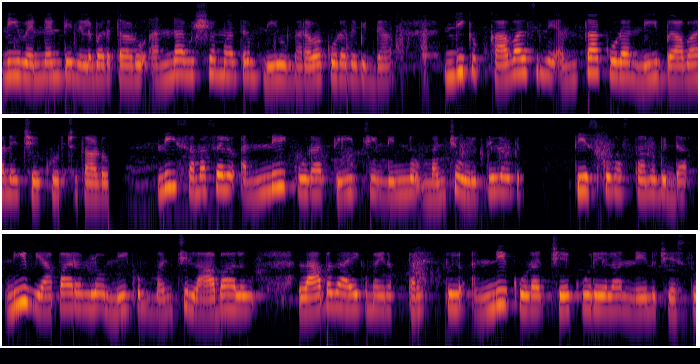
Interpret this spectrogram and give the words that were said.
నీ వెన్నంటి నిలబడతాడు అన్న విషయం మాత్రం నీవు మరవకూడదు బిడ్డ. నీకు కావాల్సింది అంతా కూడా నీ బాబానే చేకూర్చుతాడు. నీ సమస్యలు అన్నీ కూడా తీర్చి నిన్ను మంచి వృద్ధిలోకి తీసుకువస్తాను బిడ్డ. నీ వ్యాపారంలో నీకు మంచి లాభాలు లాభదాయకమైన పరిస్థితులు అన్నీ కూడా చేకూరేలా నేను చేస్తూ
